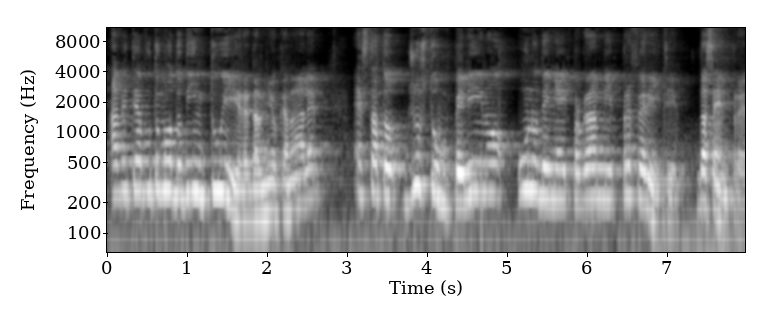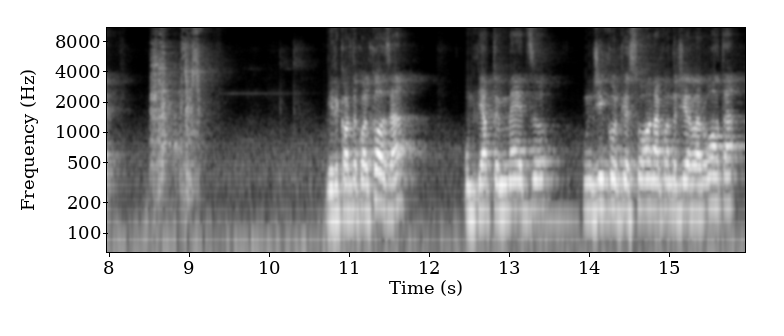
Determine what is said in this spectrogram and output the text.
avete avuto modo di intuire dal mio canale, è stato giusto un pelino uno dei miei programmi preferiti, da sempre. Vi ricordo qualcosa? Un piatto in mezzo? Un jingle che suona quando gira la ruota?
